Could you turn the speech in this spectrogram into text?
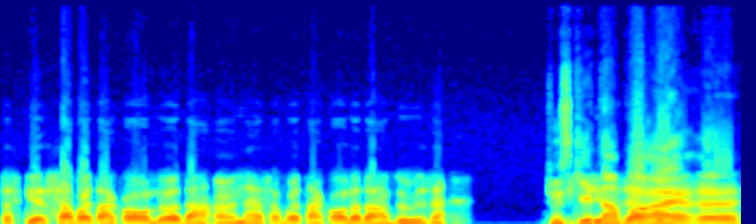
parce que ça va être encore là dans un an, ça va être encore là dans deux ans. Tout ce qui est temporaire...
